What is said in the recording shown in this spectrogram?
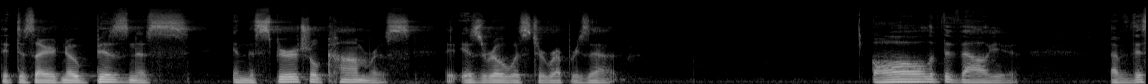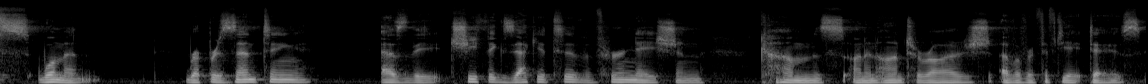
that desired no business in the spiritual commerce that Israel was to represent. All of the value of this woman representing as the chief executive of her nation comes on an entourage of over 58 days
